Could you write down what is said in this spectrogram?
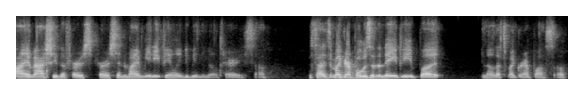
I am actually the first person in my immediate family to be in the military. So Besides, my grandpa was in the Navy, but no, that's my grandpa. So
